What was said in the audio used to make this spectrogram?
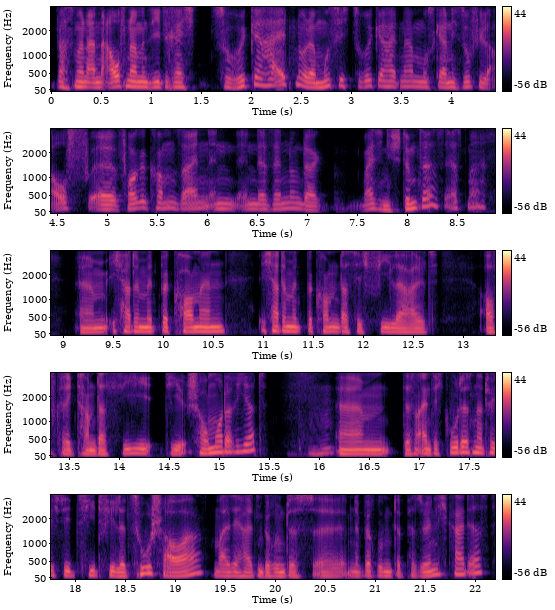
was man an Aufnahmen sieht, recht zurückgehalten oder muss sich zurückgehalten haben, muss gar nicht so viel auf, äh, vorgekommen sein in, in der Sendung. Da weiß ich nicht, stimmt das erstmal? Ähm, ich hatte mitbekommen, ich hatte mitbekommen, dass sich viele halt aufgeregt haben, dass sie die Show moderiert. Mhm. Ähm, das einzig Gute ist natürlich, sie zieht viele Zuschauer, weil sie halt ein berühmtes, äh, eine berühmte Persönlichkeit ist.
